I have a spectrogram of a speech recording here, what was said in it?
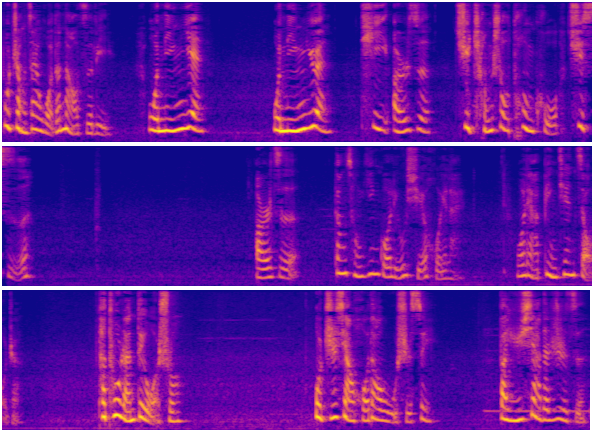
不长在我的脑子里？我宁愿，我宁愿替儿子去承受痛苦，去死。”儿子刚从英国留学回来，我俩并肩走着。他突然对我说：“我只想活到五十岁，把余下的日子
